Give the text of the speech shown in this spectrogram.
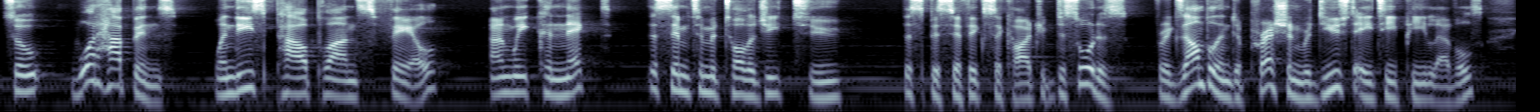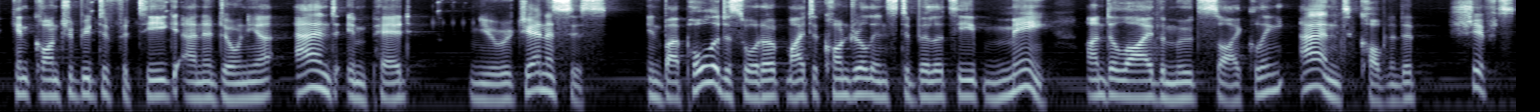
So what happens when these power plants fail and we connect the symptomatology to the specific psychiatric disorders? For example, in depression, reduced ATP levels can contribute to fatigue, anhedonia, and impaired neurogenesis. In bipolar disorder, mitochondrial instability may underlie the mood cycling and cognitive shifts.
